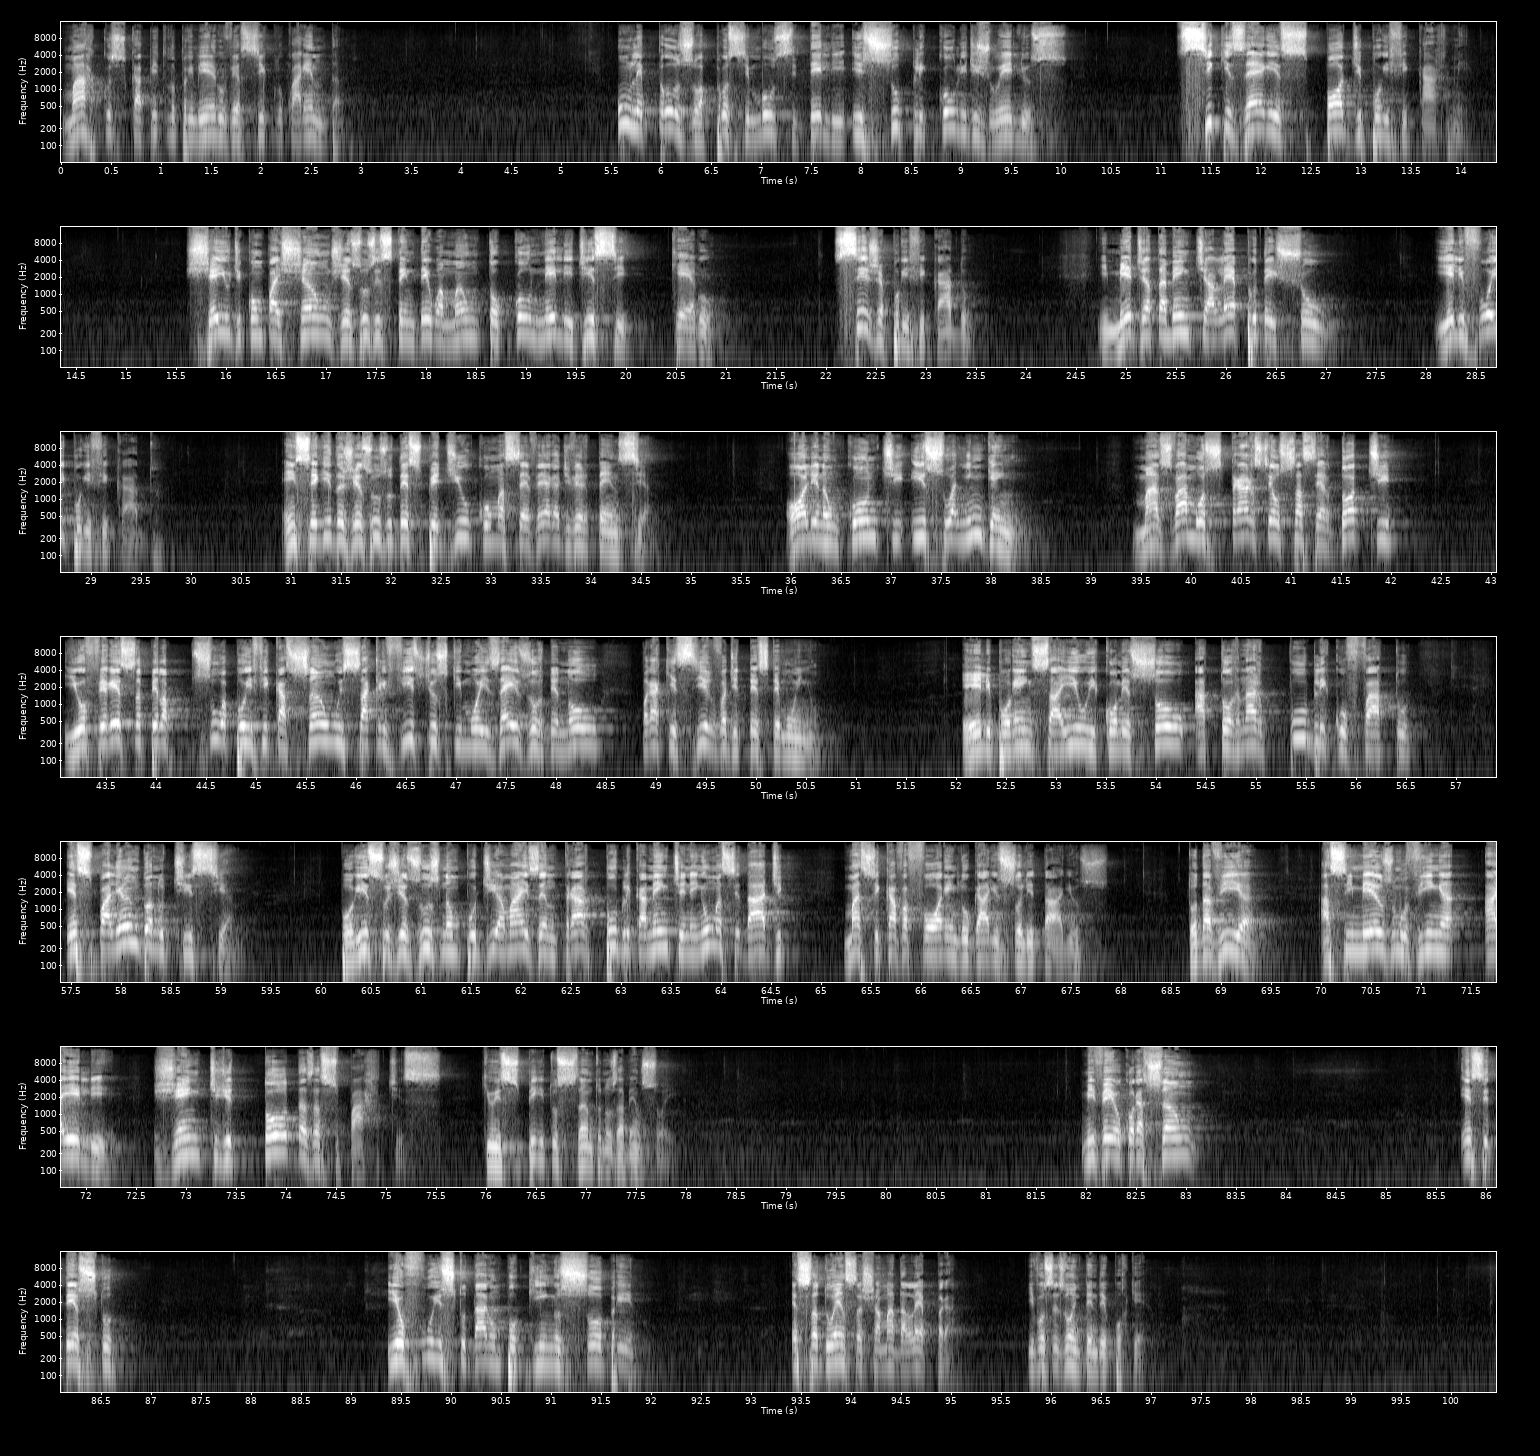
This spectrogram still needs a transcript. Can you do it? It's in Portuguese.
Marcos capítulo 1, versículo 40. Um leproso aproximou-se dele e suplicou-lhe de joelhos: Se quiseres, pode purificar-me. Cheio de compaixão, Jesus estendeu a mão, tocou nele e disse: Quero seja purificado. Imediatamente a lepra deixou e ele foi purificado. Em seguida, Jesus o despediu com uma severa advertência: Olhe, não conte isso a ninguém, mas vá mostrar-se ao sacerdote e ofereça pela sua purificação os sacrifícios que Moisés ordenou para que sirva de testemunho. Ele, porém, saiu e começou a tornar público o fato, espalhando a notícia. Por isso, Jesus não podia mais entrar publicamente em nenhuma cidade, mas ficava fora em lugares solitários. Todavia, assim mesmo vinha a ele gente de todas as partes. Que o Espírito Santo nos abençoe. me veio ao coração esse texto e eu fui estudar um pouquinho sobre essa doença chamada lepra. E vocês vão entender por quê.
